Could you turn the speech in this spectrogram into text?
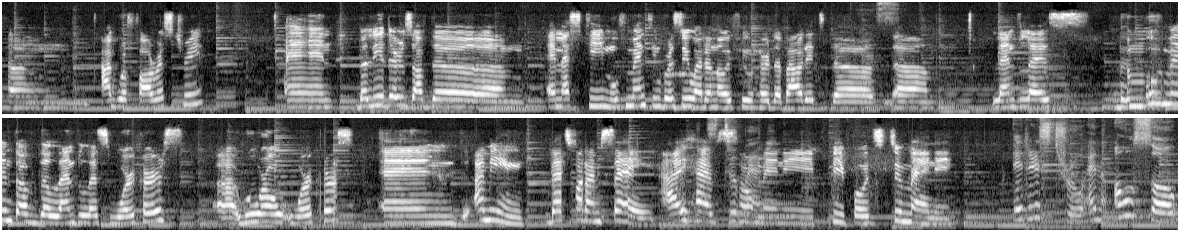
um, agroforestry. And the leaders of the um, MST movement in Brazil, I don't know if you heard about it, the um, landless, the movement of the landless workers, uh, rural workers, and I mean, that's what I'm saying. I have so many. many people, it's too many. It is true. And also,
